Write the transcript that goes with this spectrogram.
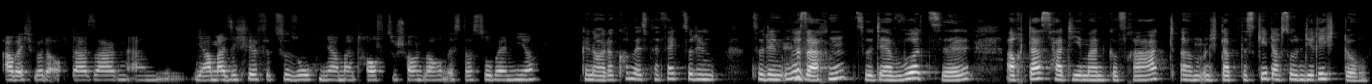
Aber ich würde auch da sagen, ähm, ja, mal sich Hilfe zu suchen, ja, mal drauf zu schauen, warum ist das so bei mir. Genau, da kommen wir jetzt perfekt zu den, zu den Ursachen, zu der Wurzel. Auch das hat jemand gefragt ähm, und ich glaube, das geht auch so in die Richtung.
